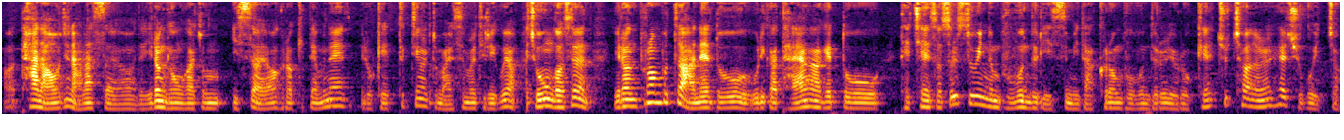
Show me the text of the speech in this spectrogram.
어, 다 나오진 않았어요. 네, 이런 경우가 좀 있어요. 그렇기 때문에 이렇게 특징을 좀 말씀을 드리고요. 좋은 것은 이런 프롬프트 안에도 우리가 다양하게 또 대체해서 쓸 수 있는 부분들이 있습니다. 그런 부분들을 이렇게 추천을 해주고 있죠.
